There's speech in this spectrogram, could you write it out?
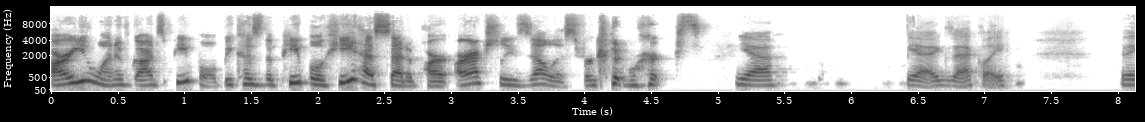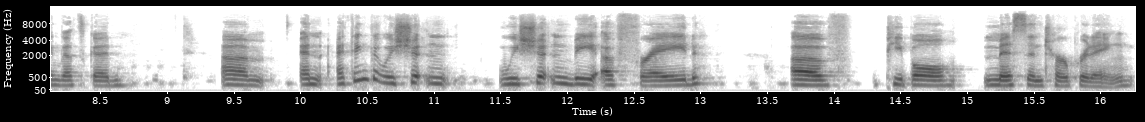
are you one of God's people? Because the people He has set apart are actually zealous for good works. Yeah. Yeah, exactly. I think that's good. Um, and I think that we shouldn't we shouldn't be afraid of people misinterpreting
